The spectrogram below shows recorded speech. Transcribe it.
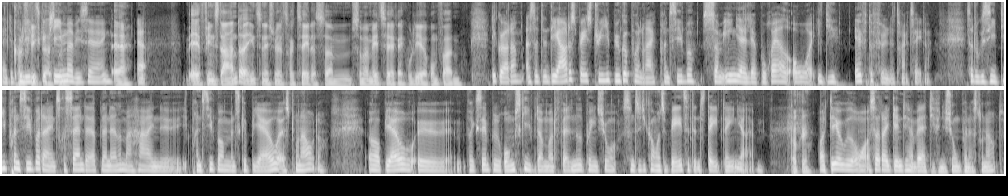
Ja, det politiske klima, vi ser, ikke? Ja. ja. Øh, findes der andre internationale traktater, som, som er med til at regulere rumfarten? Det gør der. Altså, The Outer Space Treaty bygger på en række principper, som egentlig er elaboreret over i de efterfølgende traktater. Så du kan sige, at de principper, der er interessante, er blandt andet, at man har en, øh, et princip om, at man skal bjerge astronauter, og bjerge øh, for eksempel rumskib, der måtte falde ned på en jord, så de kommer tilbage til den stat, der egentlig ejer dem. Okay. Og derudover, så er der igen det her, hvad er definition på en astronaut?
